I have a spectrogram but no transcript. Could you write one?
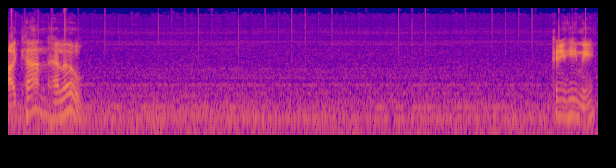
I can, hello. Can you hear me?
